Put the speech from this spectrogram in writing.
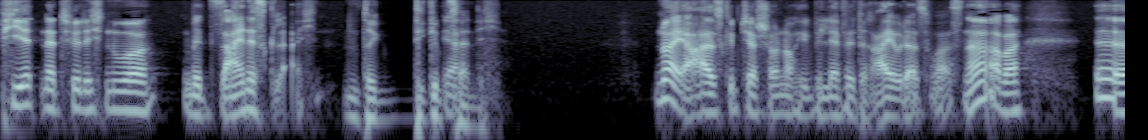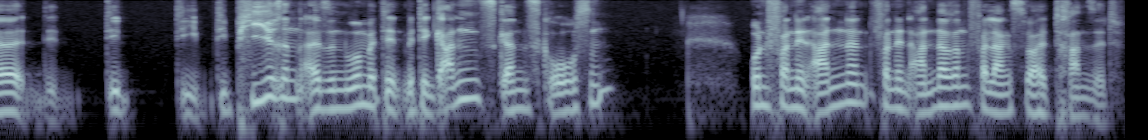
peert natürlich nur mit seinesgleichen. Und die, die gibt's ja. ja nicht. Naja, es gibt ja schon noch irgendwie Level 3 oder sowas, ne? Aber äh, die, die, die, die pieren also nur mit den, mit den ganz, ganz großen. Und von den anderen, von den anderen verlangst du halt Transit.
